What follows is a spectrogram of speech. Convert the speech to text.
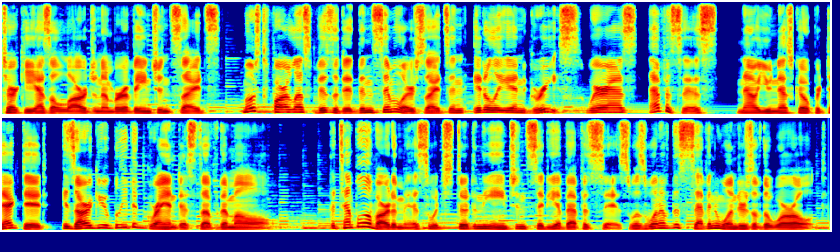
Turkey has a large number of ancient sites, most far less visited than similar sites in Italy and Greece, whereas Ephesus, now UNESCO protected, is arguably the grandest of them all. The Temple of Artemis, which stood in the ancient city of Ephesus, was one of the seven wonders of the world.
